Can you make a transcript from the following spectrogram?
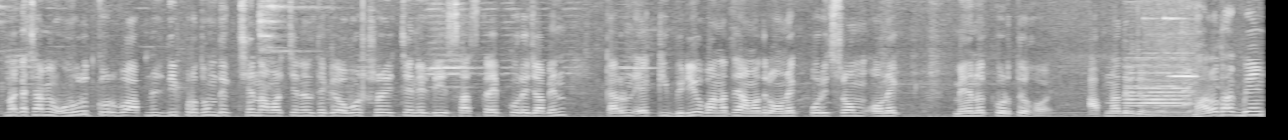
আপনার কাছে আমি অনুরোধ করব, আপনি যদি প্রথম দেখছেন আমার চ্যানেল থেকে, অবশ্যই চ্যানেলটি সাবস্ক্রাইব করে যাবেন। কারণ একটি ভিডিও বানাতে আমাদের অনেক পরিশ্রম, অনেক মেহনত করতে হয় আপনাদের জন্য। ভালো থাকবেন,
